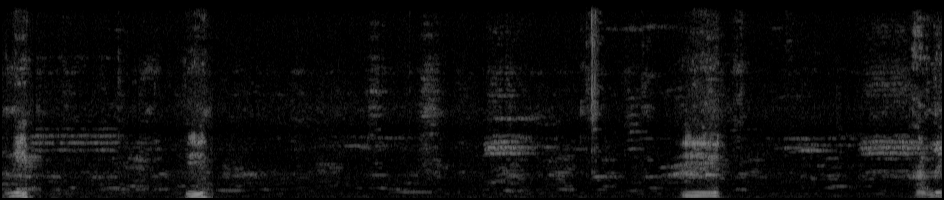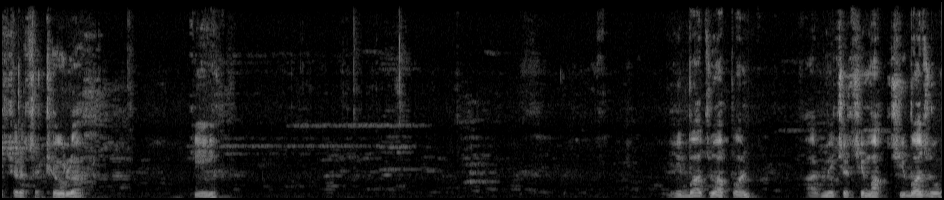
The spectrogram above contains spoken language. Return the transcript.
आणि ही आर्मेचर असं ठेवलं की ही बाजू आपण आर्मेचरची मागची बाजू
